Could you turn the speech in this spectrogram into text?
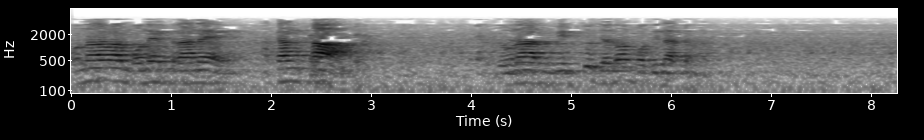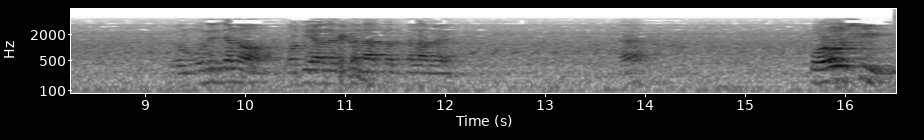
ওনার মনে প্রাণে আকাঙ্ক্ষা ওনার মৃত্যু যেন মদিনাতে হয়। এবং উনি যেন নবী আলাইসালামের হ্যাঁ পড়োশি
